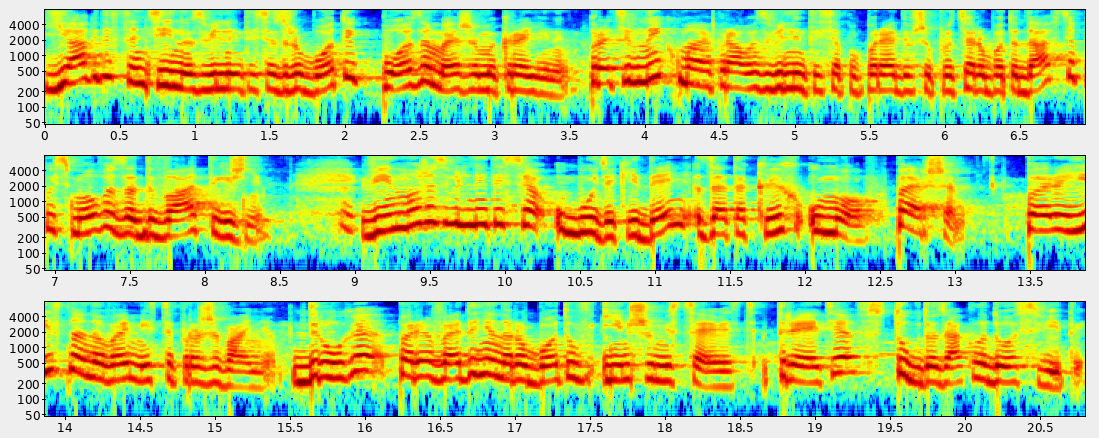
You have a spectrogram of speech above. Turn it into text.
Як дистанційно звільнитися з роботи поза межами країни? Працівник має право звільнитися, попередивши про це роботодавця письмово за два тижні. Він може звільнитися у будь-який день за таких умов: перше. Переїзд на нове місце проживання. Друге переведення на роботу в іншу місцевість. Третє вступ до закладу освіти.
